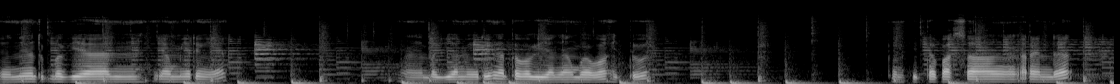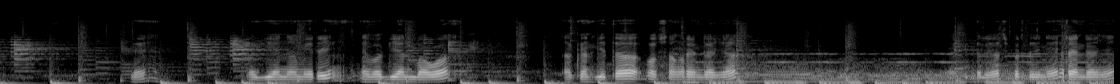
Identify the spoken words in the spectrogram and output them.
ini untuk bagian yang miring ya. Nah, bagian miring atau bagian yang bawah itu akan kita pasang renda. Ya bagian yang miring eh, bagian bawah akan kita pasang rendanya. ya, lihat seperti ini rendanya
